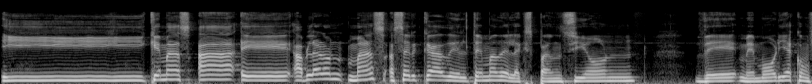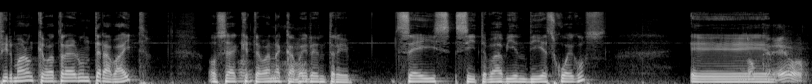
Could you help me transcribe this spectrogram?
¿Y qué más? Ah, eh, hablaron más acerca del tema de la expansión de memoria. Confirmaron que va a traer un terabyte. O sea que te van a caber entre 6, si te va bien, 10 juegos. Eh, No creo.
